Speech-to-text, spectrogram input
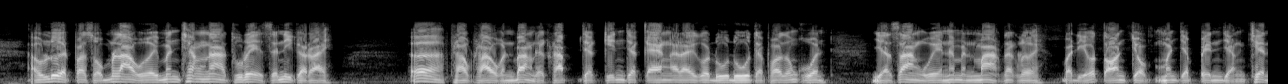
ๆเอาเลือดผสมเหล้าเอ้ยมันช่างหน่าทุเรศนี่กระไร เออเพลาๆกันบ้างเถอะครับ จะกินจะแกงอะไรก็ดูดูๆแต่พอสมควร อย่าสร้างเวรให้มันมากนักเลยประเดี๋ยวตอนจบมันจะเป็นอย่างเช่น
